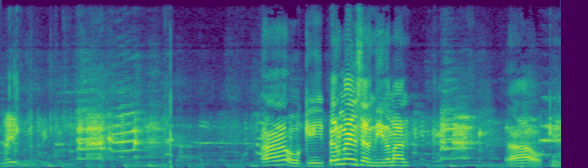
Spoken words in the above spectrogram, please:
Layo mo lang picture. Ah, okay. Pero ngayon sir, hindi naman. Ah, okay.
